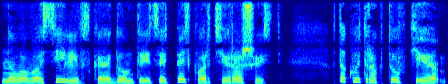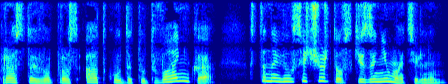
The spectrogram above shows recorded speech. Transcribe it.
Нововасильевская, дом 35, квартира 6». В такой трактовке простой вопрос «А откуда тут Ванька?» становился чертовски занимательным.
